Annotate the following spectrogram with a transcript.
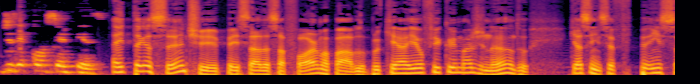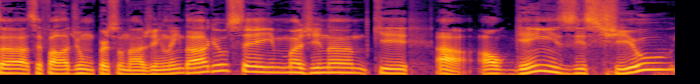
dizer com certeza. É interessante pensar dessa forma, Pablo, porque aí eu fico imaginando que assim, você pensa, você fala de um personagem lendário, você imagina que ah, alguém existiu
